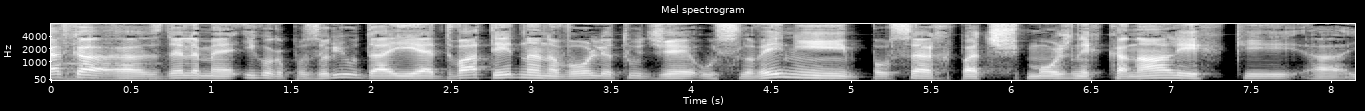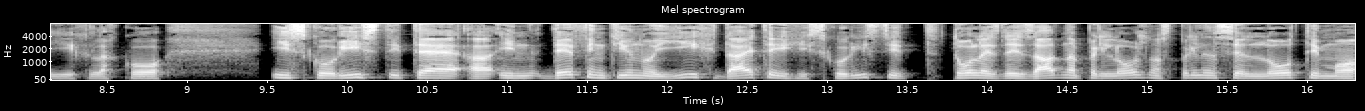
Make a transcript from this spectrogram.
Skratka, eh, zdaj le me je Igor opozoril, da je dva tedna na voljo tudi v Sloveniji, po vseh pač možnih kanalih, ki uh, jih lahko izkoristite. Uh, in definitivno jih, dajte jih izkoristiti. Tole je zdaj zadnja priložnost, preden se lotimo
